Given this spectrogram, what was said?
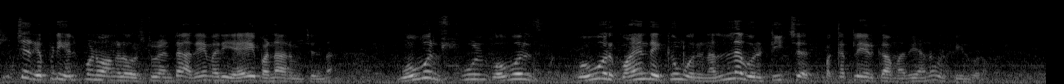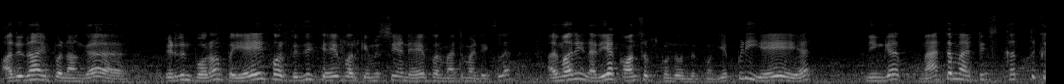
டீச்சர் எப்படி ஹெல்ப் பண்ணுவாங்களோ ஒரு ஸ்டூடெண்ட்டை அதே மாதிரி ஏஐ பண்ண ஆரம்பிச்சதுன்னா ஒவ்வொரு ஸ்கூல் ஒவ்வொரு ஒவ்வொரு குழந்தைக்கும் ஒரு நல்ல ஒரு டீச்சர் பக்கத்திலே இருக்கா மாதிரியான ஒரு ஃபீல் வரும். அதுதான் இப்போ நாங்கள் எடுத்துன்னு போகிறோம் இப்போ AI for physics AI for chemistry and AI for மேத்தமேட்டிக்ஸில் அது மாதிரி நிறைய கான்செப்ட்ஸ் கொண்டு வந்திருக்கோம். எப்படி ஏஐ நீங்க மேத்தமேட்டிக்ஸ் கத்துக்க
